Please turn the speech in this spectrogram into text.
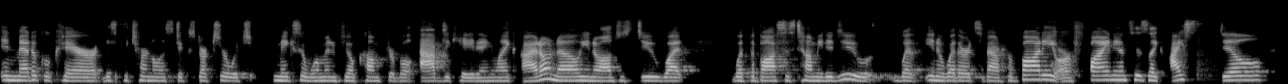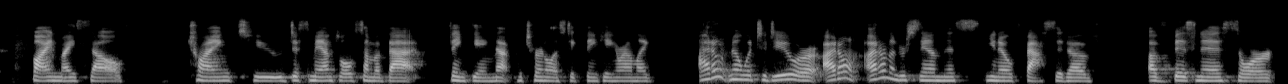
in medical care this paternalistic structure which makes a woman feel comfortable abdicating like i don't know you know i'll just do what what the bosses tell me to do what you know whether it's about her body or finances like i still find myself trying to dismantle some of that thinking that paternalistic thinking around like i don't know what to do or i don't i don't understand this you know facet of of business or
